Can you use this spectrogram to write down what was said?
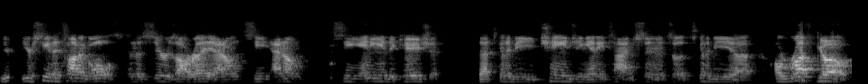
you're you're seeing a ton of goals in the series already. I don't see I don't see any indication that's going to be changing anytime soon. So it's going to be a, a rough go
